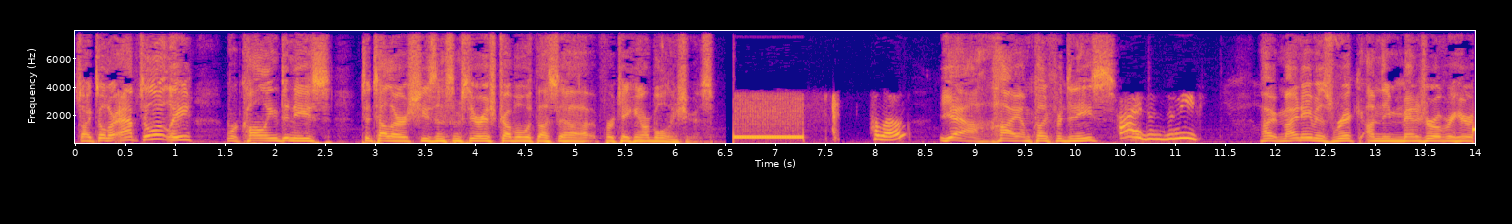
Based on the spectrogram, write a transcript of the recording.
So I told her, Absolutely. We're calling Denise to tell her she's in some serious trouble with us uh, for taking our bowling shoes. Hello? Yeah, hi, I'm calling for Denise. Hi, this is Denise. Hi, my name is Rick. I'm the manager over here at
